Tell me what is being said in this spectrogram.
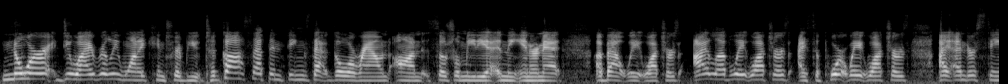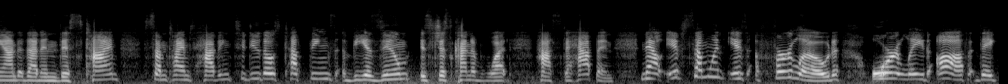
nor do I really want to contribute to gossip and things that go around on social media and the internet about Weight Watchers. I love Weight Watchers. I support Weight Watchers. I understand that in this time, sometimes having to do those tough things via Zoom is just kind of what has to happen. Now, if someone is furloughed or laid off, they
